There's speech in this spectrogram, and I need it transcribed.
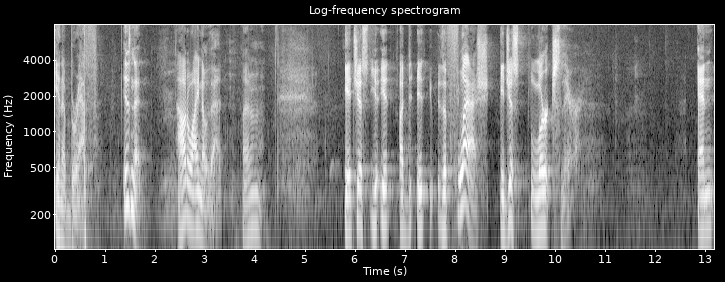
in a breath, isn't it? How do I know that? I don't know. It just, it, it, it the flesh, it just lurks there. And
